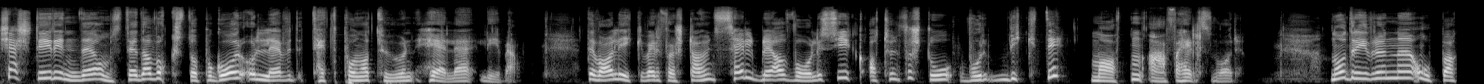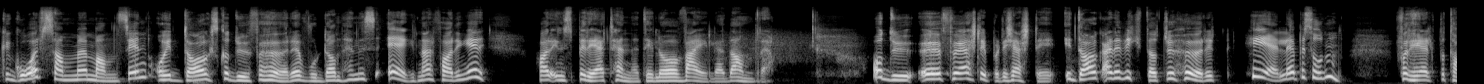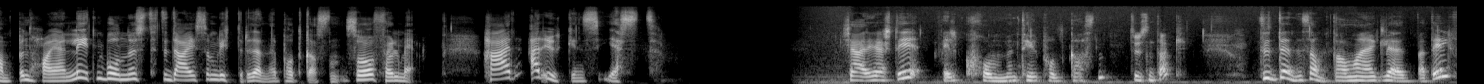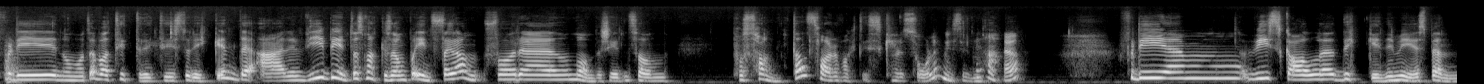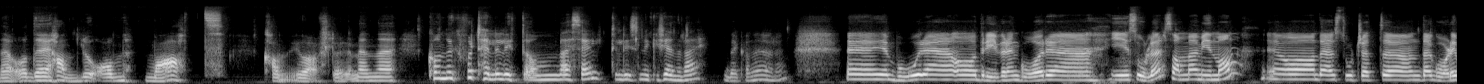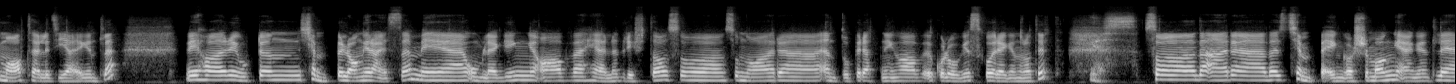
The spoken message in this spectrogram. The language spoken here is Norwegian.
Kjersti Rinde Omsted har vokst opp på gård og levd tett på naturen hele livet. Det var likevel først da hun selv ble alvorlig syk at hun forsto hvor viktig maten er for helsen vår. Nå driver hun Opake gård sammen med mannen sin, og i dag skal du få høre hvordan hennes egne erfaringer har inspirert henne til å veilede andre. Og du, før jeg slipper til Kjersti, i dag er det viktig at du hører hele episoden, for helt på tampen har jeg en liten bonus til deg som lytter til denne podkasten, så følg med. Her er ukens gjest. Kjære Kjersti, velkommen til podkasten. Tusen takk. Du, denne samtalen har jeg gledet meg til, fordi nå måtte jeg bare titte litt til historikken. Det er, vi begynte å snakke sammen på Instagram for eh, noen måneder siden, sånn på sankthans var det faktisk. Er det så lenge siden? Ja. ja. Fordi um, vi skal dykke inn i mye spennende, og det handler jo om mat, kan vi jo avsløre. Men uh, kan du ikke fortelle litt om deg selv til de som ikke kjenner deg? Det kan jeg gjøre. Jeg bor og driver en gård i Solør sammen med min mann. Og det er stort sett, der går det i mat hele tida, egentlig. Vi har gjort en kjempelang reise med omlegging av hele drifta, som nå har endt opp i retning av økologisk og regenerativt. Yes. Så det er, det er et kjempeengasjement, egentlig,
